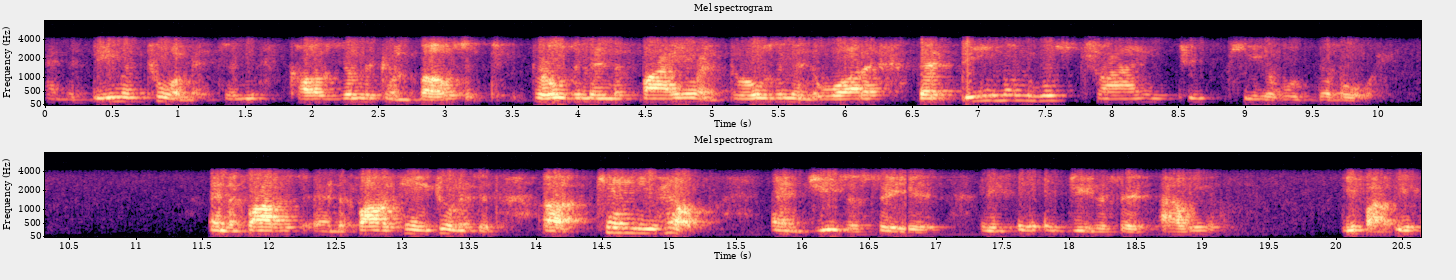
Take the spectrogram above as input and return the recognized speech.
and the demon torments him, causes him to convulse, and throws him in the fire and throws him in the water. The demon was trying to kill the boy. And the father and the father came to him and said, uh, "Can you help?" And Jesus says, he, "Jesus said, I will, if I if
